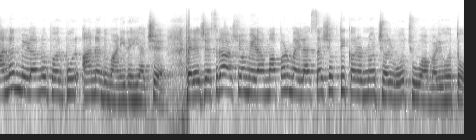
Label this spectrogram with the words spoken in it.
આનંદ મેળાનો ભરપૂર આનંદ માણી રહ્યા છે. ત્યારે જસરા અશ્વ મેળામાં પણ મહિલા સશક્તિકરણનો જલવો જોવા મળ્યો હતો.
